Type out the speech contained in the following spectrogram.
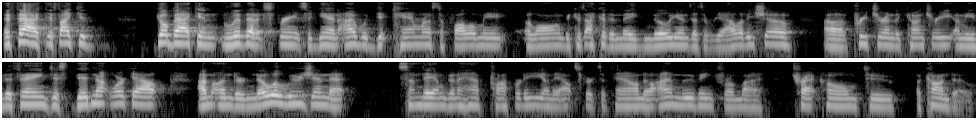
In fact, if I could go back and live that experience again, I would get cameras to follow me along because I could have made millions as a reality show. Uh, preacher in the country. I mean, the thing just did not work out. I'm under no illusion that someday I'm going to have property on the outskirts of town. No, I'm moving from my track home to a condo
